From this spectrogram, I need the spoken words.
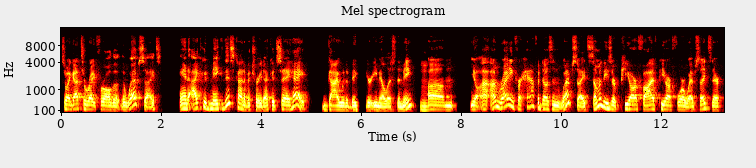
So I got to write for all the, the websites, and I could make this kind of a trade. I could say, hey, guy with a bigger email list than me, Mm. um, you know, I, I'm writing for half a dozen websites. Some of these are PR5, PR4 websites. They're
